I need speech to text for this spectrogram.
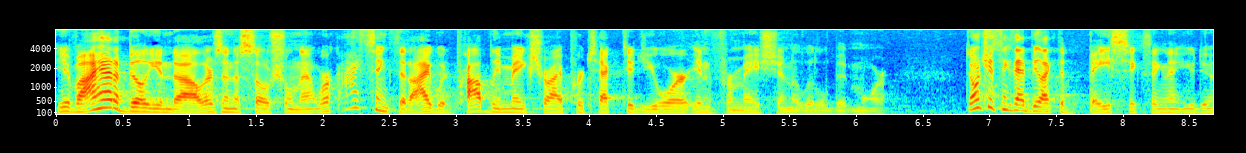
If I had a billion dollars in a social network, I think that I would probably make sure I protected your information a little bit more. Don't you think that'd be like the basic thing that you do?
